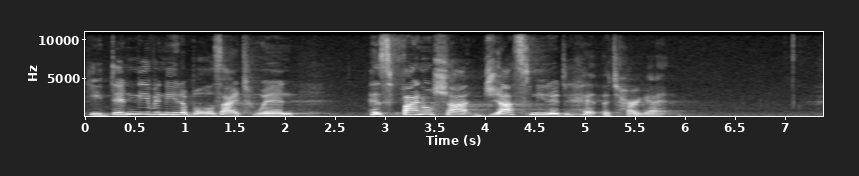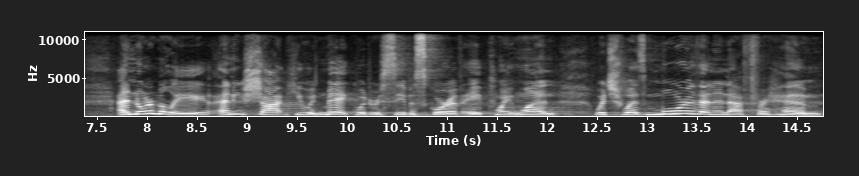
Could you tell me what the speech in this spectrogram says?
He didn't even need a bullseye to win. His final shot just needed to hit the target. And normally, any shot he would make would receive a score of 8.1, which was more than enough for him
